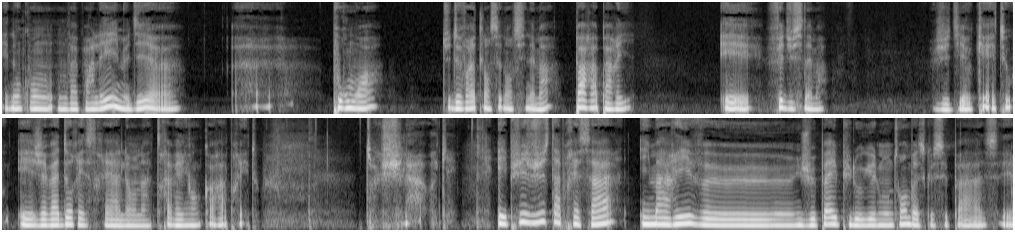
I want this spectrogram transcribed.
Et donc, on, on va parler. Il me dit euh, euh, Pour moi, tu devrais te lancer dans le cinéma, pars à Paris et fais du cinéma. J'ai dit ok et tout. Et j'avais adoré ce réal. On a travaillé encore après et tout. Donc je suis là, ok. Et puis juste après ça, il m'arrive, euh, je vais pas épiloguer longtemps parce que c'est pas, c'est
